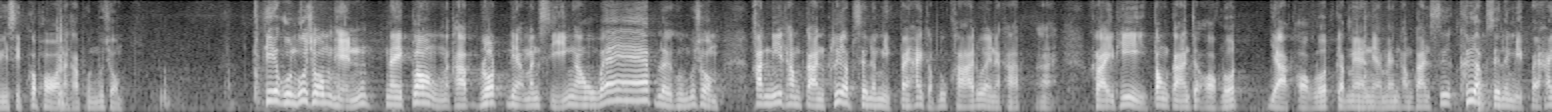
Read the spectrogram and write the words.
B10 ก็พอนะครับคุณผู้ชม ที่คุณผู้ชมเห็นในกล้องนะครับรถเนี่ยมันสีเงาแวบเลยคุณผู้ชม คันนี้ทำการเคลือบเซรามิกไปให้กับลูกค้าด้วยนะครับอ่าใครที่ต้องการจะออกรถอยากออกรถกับแมนเนี่ยแมนทำการซื้อเคลือบเซรามิกไปให้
